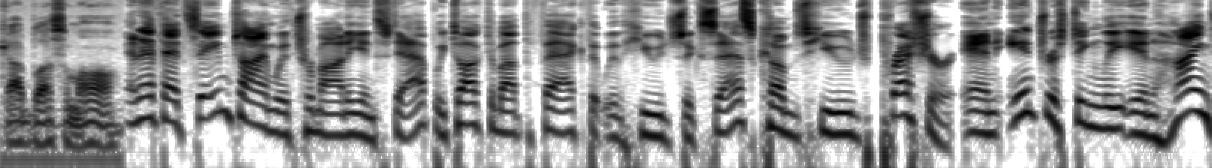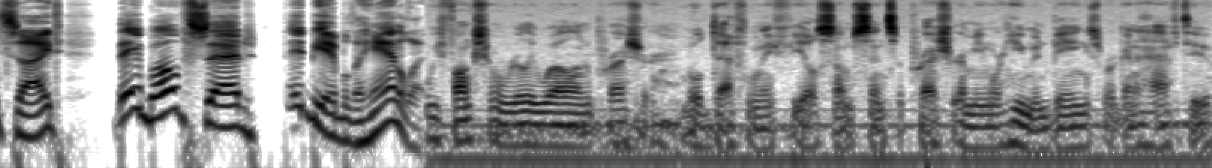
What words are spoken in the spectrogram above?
God bless them all. And at that same time with Tremonti and Stapp, we talked about the fact that with huge success comes huge pressure. And interestingly, in hindsight, they both said they'd be able to handle it. We function really well under pressure. We'll definitely feel some sense of pressure. I mean, we're human beings. We're going to have to.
